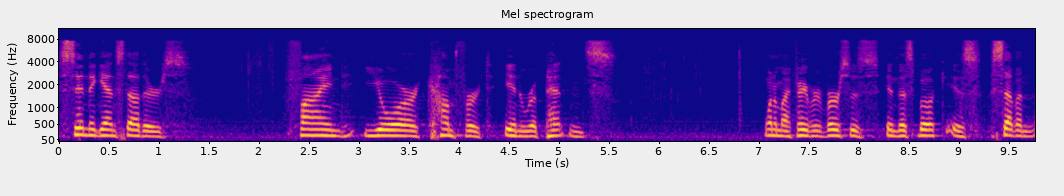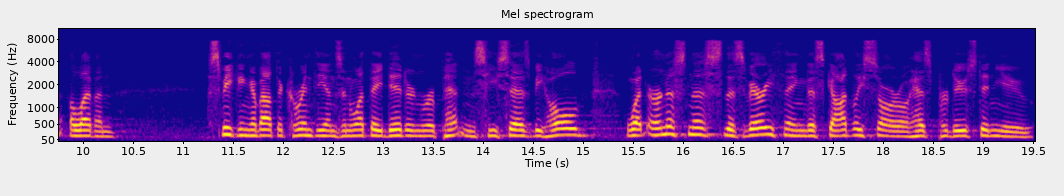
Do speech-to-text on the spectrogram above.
sinned against others, find your comfort in repentance. One of my favorite verses in this book is 7:11. Speaking about the Corinthians and what they did in repentance, he says, "Behold, what earnestness this very thing, this godly sorrow, has produced in you."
